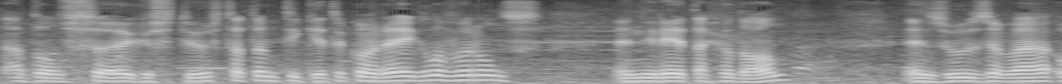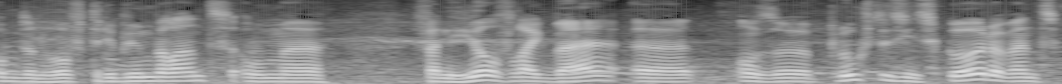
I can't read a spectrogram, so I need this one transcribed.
had ons eh, gestuurd dat hij ticketten kon regelen voor ons. En die heeft dat gedaan. En zo zijn wij op de hoofdtribune beland om eh, van heel vlakbij eh, onze ploeg te zien scoren. Want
